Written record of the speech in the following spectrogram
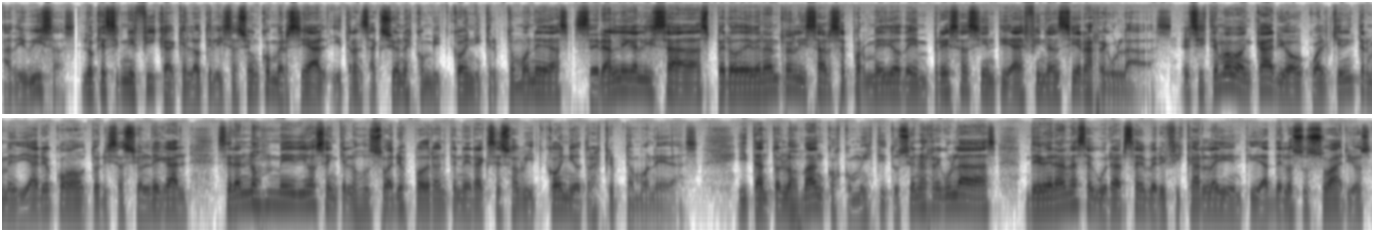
a divisas, lo que significa que la utilización comercial y transacciones con Bitcoin y criptomonedas serán legalizadas, pero deberán realizarse por medio de empresas y entidades financieras reguladas. El sistema bancario o cualquier intermediario con autorización legal serán los medios en que los usuarios podrán tener acceso a Bitcoin y otras criptomonedas. Y tanto los bancos como instituciones reguladas deberán asegurarse de verificar la identidad de los usuarios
